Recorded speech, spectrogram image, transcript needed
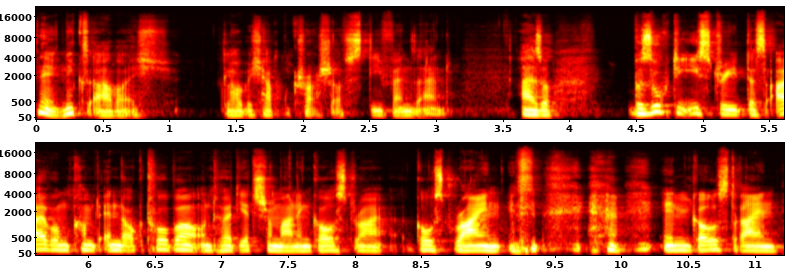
nee, nix aber. Ich glaube, ich habe einen Crush auf Steve Van Zandt. Also, besucht die E Street. Das Album kommt Ende Oktober und hört jetzt schon mal in Ghost, Ghost rein. In, in Ghost rein.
